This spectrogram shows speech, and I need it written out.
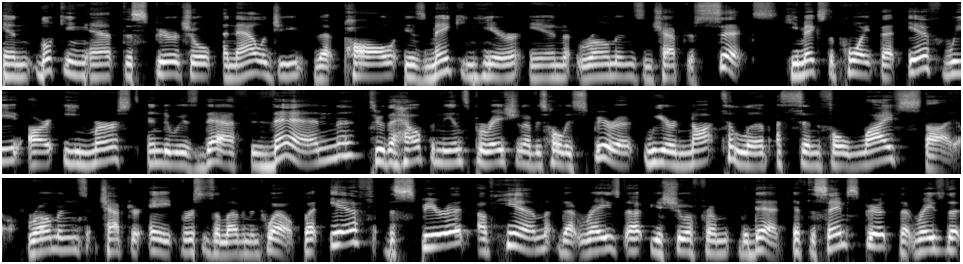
in looking at the spiritual analogy that Paul is making here in Romans in chapter 6, he makes the point that if we are immersed into his death, then through the help and the inspiration of his Holy Spirit, we are not to live a sinful lifestyle. Romans chapter 8 verses 11 and 12. But if the spirit of him that raised up Yeshua from the dead, if the same spirit that raised up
